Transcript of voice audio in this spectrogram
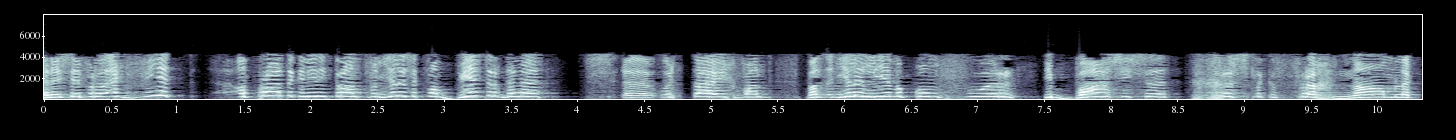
en hy sê vir hulle ek weet al praat ek in hierdie trant van julle is ek van beter dinge uh, oortuig want want in julle lewe kom voor die basiese Christelike vrug naamlik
